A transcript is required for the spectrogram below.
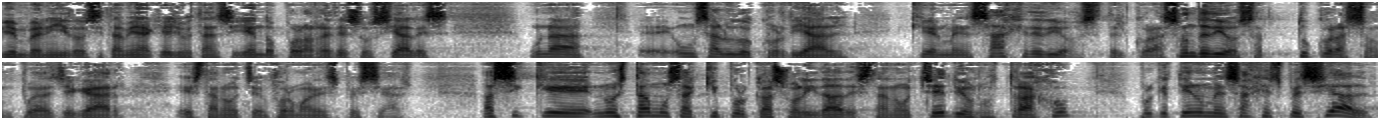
bienvenidos y también aquellos que están siguiendo por las redes sociales, eh, un saludo cordial, que el mensaje de Dios, del corazón de Dios a tu corazón pueda llegar esta noche en forma especial. Así que no estamos aquí por casualidad esta noche, Dios nos trajo porque tiene un mensaje especial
